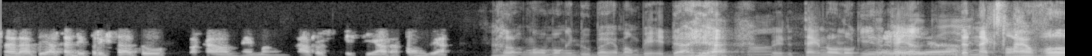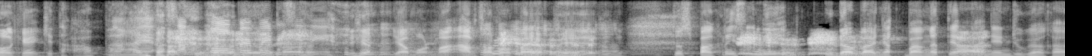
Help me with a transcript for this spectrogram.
Nah nanti akan diperiksa tuh, apakah memang harus PCR atau enggak. Kalau ngomongin Dubai emang beda ya. Hah? Beda teknologi Iya. kayak the next level kayak kita apa Nggak ya? kayak satpol pp di sini. Iya, ya mohon maaf sama PP jadinya. Terus Pak Kris ini udah banyak banget yang Ah. nanyain juga ke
